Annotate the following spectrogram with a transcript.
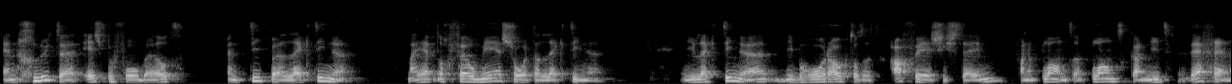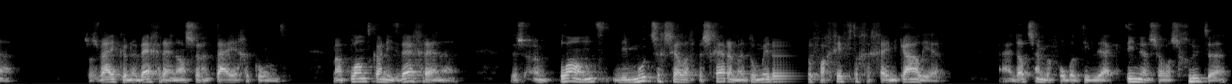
En gluten is bijvoorbeeld een type lectine. Maar je hebt nog veel meer soorten lectine. En die lectine die behoren ook tot het afweersysteem van een plant. Een plant kan niet wegrennen. Zoals wij kunnen wegrennen als er een tijger komt. Maar een plant kan niet wegrennen. Dus een plant die moet zichzelf beschermen door middel van giftige chemicaliën. En dat zijn bijvoorbeeld die lectine zoals gluten.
